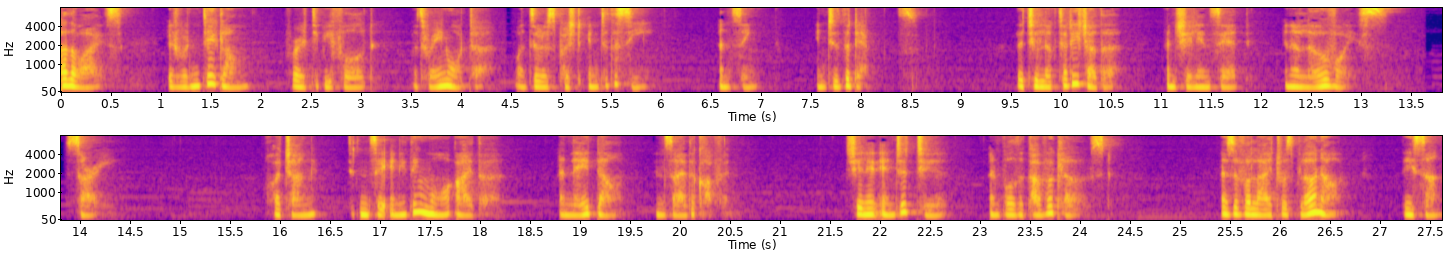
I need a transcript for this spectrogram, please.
Otherwise, it wouldn't take long for it to be filled with rainwater once it was pushed into the sea and sink into the depths. The two looked at each other, and Xie Lian said in a low voice, Sorry. Hua Cheng didn't say anything more either and laid down inside the coffin. Xie Lian entered too and pulled the cover closed. As if a light was blown out, they sunk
